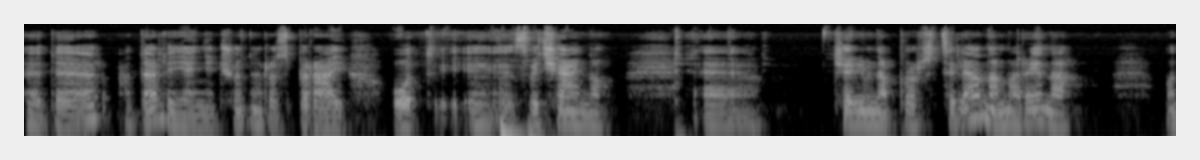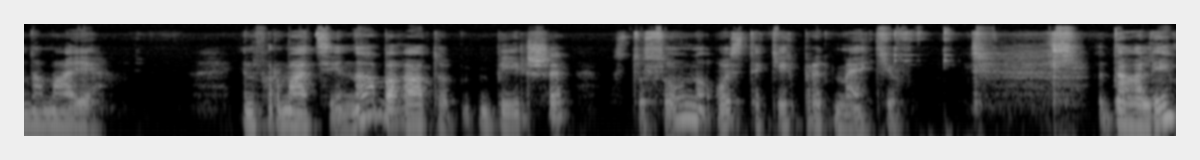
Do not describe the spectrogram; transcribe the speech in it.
ГДР, а далі я нічого не розбираю. От, е, звичайно, е, чарівна порцеляна Марина, вона має інформації набагато більше стосовно ось таких предметів. Далі,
